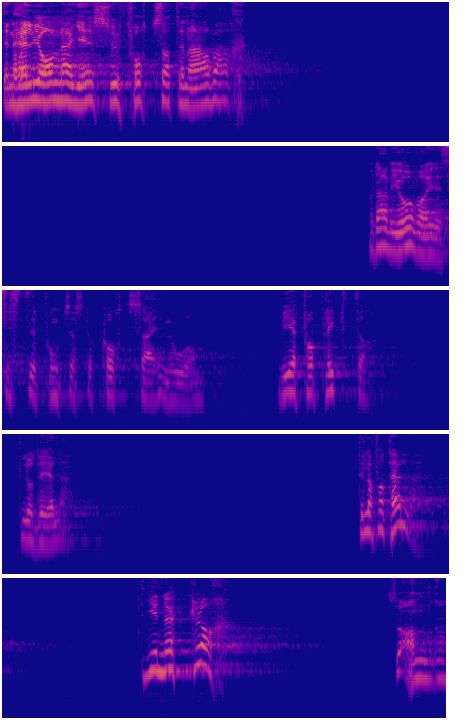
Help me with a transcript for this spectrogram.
Den hellige ånd er Jesu fortsatte nærvær. Og Da er vi over i det siste punktet jeg skal kort si noe om. Vi er forplikta til å dele. Til å fortelle. Det gir nøkler så andre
